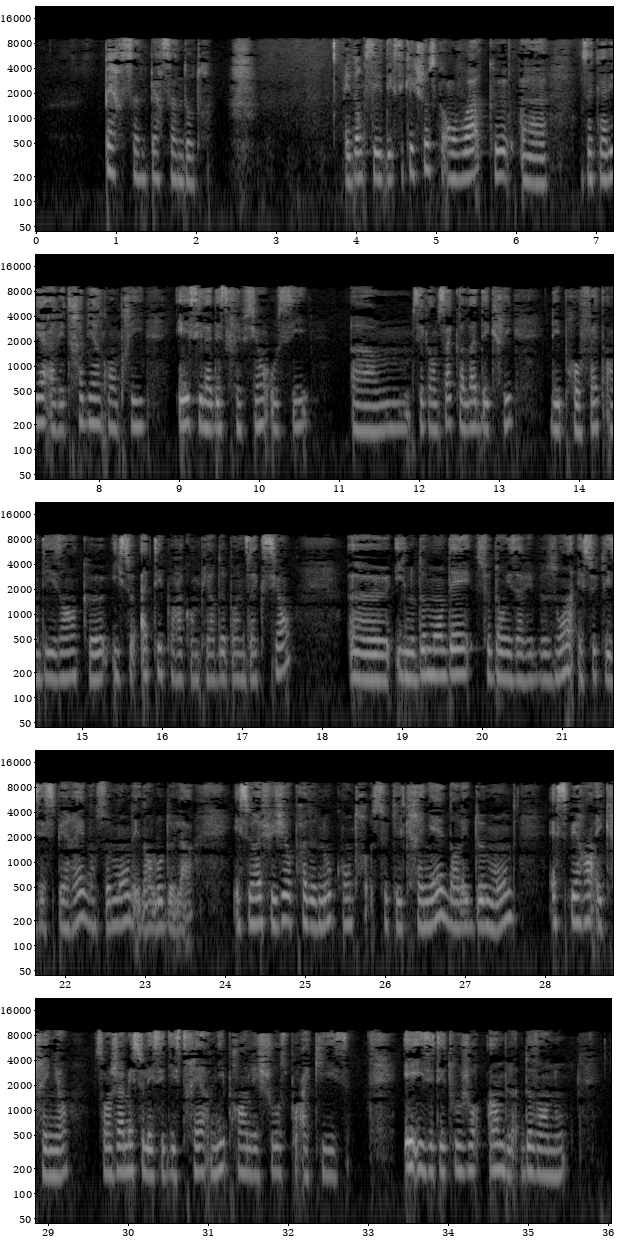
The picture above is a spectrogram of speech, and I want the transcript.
Personne, personne d'autre. Et donc, c'est quelque chose qu'on voit que euh, Zacharia avait très bien compris. Et c'est la description aussi. Euh, c'est comme ça qu'Allah décrit les prophètes en disant qu'ils se hâtaient pour accomplir de bonnes actions. Euh, ils nous demandaient ce dont ils avaient besoin et ce qu'ils espéraient dans ce monde et dans l'au-delà, et se réfugiaient auprès de nous contre ce qu'ils craignaient dans les deux mondes, espérant et craignant, sans jamais se laisser distraire ni prendre les choses pour acquises et ils étaient toujours humbles devant nous.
